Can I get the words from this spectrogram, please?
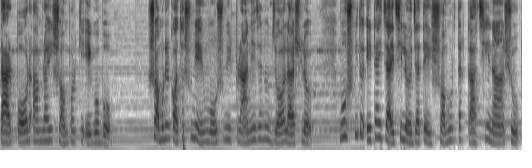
তারপর আমরা এই সম্পর্কে এগোবো। সমরের কথা শুনে মৌসুমীর প্রাণে যেন জল আসলো। মৌসুমী তো এটাই চাইছিল যাতে সমর তার কাছে না আসুক।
